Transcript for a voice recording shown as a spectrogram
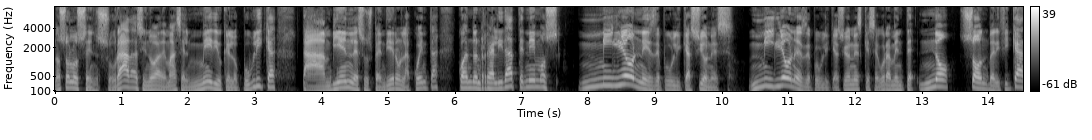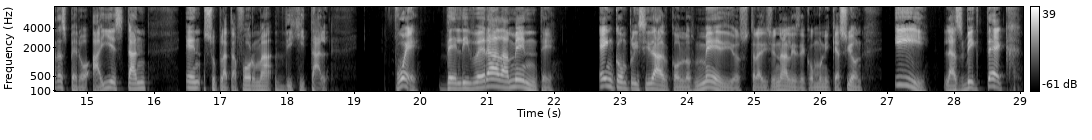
no solo censurada, sino además el medio que lo publica también le suspendieron la cuenta cuando en realidad tenemos millones de publicaciones, millones de publicaciones que seguramente no son verificadas, pero ahí están en su plataforma digital. Fue deliberadamente en complicidad con los medios tradicionales de comunicación y las Big Tech,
